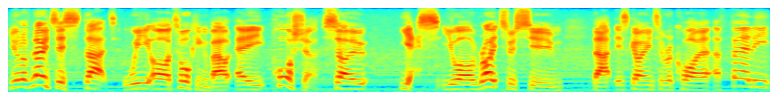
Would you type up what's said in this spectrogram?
You'll have noticed that we are talking about a Porsche, so yes, you are right to assume that it's going to require a fairly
